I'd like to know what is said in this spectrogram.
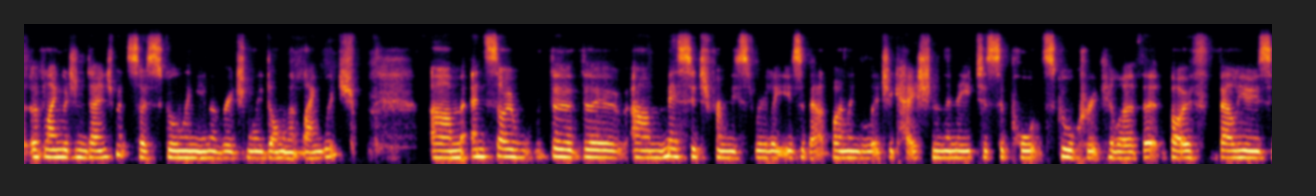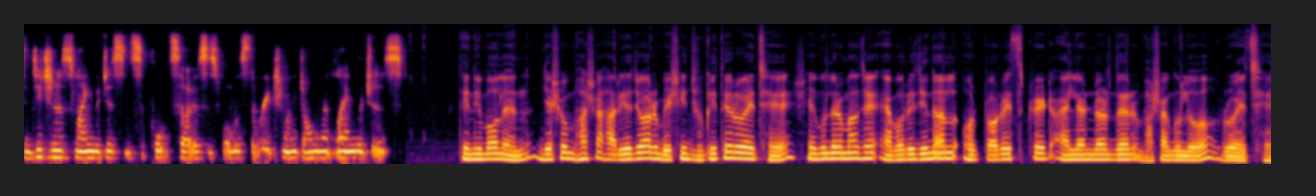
of language endangerment, so schooling in a regionally dominant language. Um, and so the, the um, message from this really is about bilingual education and the need to support school curricula that both values Indigenous languages and supports those as well as the regionally dominant languages. তিনি বলেন যেসব ভাষা হারিয়ে যাওয়ার বেশি ঝুঁকিতে রয়েছে সেগুলোর মাঝে অ্যাবরিজিনাল ও টরেস স্ট্রেট আইল্যান্ডারদের ভাষাগুলো রয়েছে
